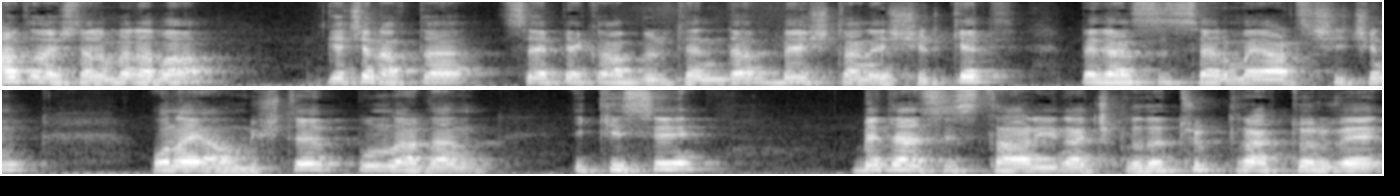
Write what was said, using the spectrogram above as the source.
Arkadaşlar merhaba. Geçen hafta SPK bülteninden 5 tane şirket bedelsiz sermaye artışı için onay almıştı. Bunlardan ikisi bedelsiz tarihini açıkladı. Türk Traktör ve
